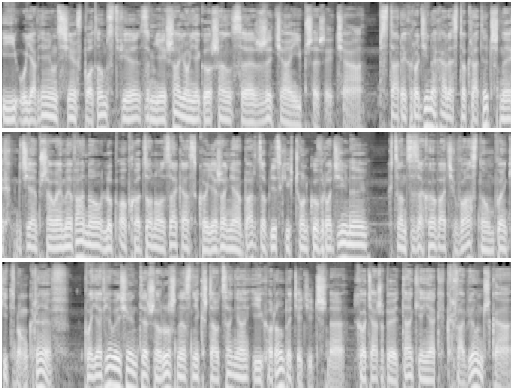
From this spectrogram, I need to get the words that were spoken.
i ujawniając się w potomstwie zmniejszają jego szanse życia i przeżycia. W starych rodzinach arystokratycznych, gdzie przełamywano lub obchodzono zakaz kojarzenia bardzo bliskich członków rodziny, chcąc zachować własną błękitną krew, Pojawiały się też różne zniekształcenia i choroby dziedziczne, chociażby takie jak krwawiączka,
